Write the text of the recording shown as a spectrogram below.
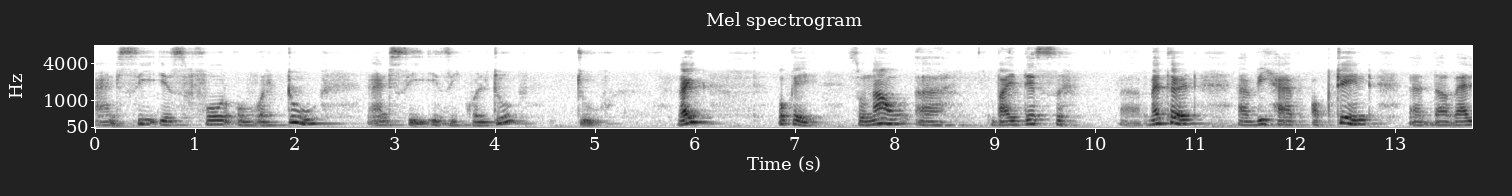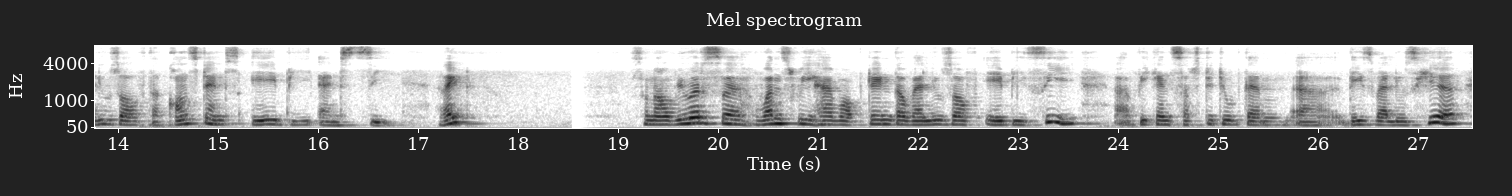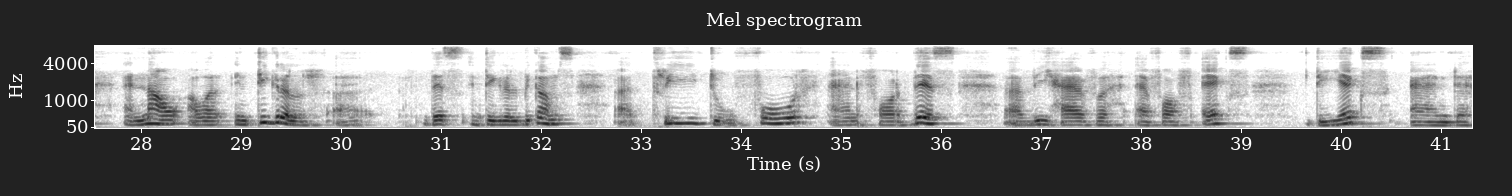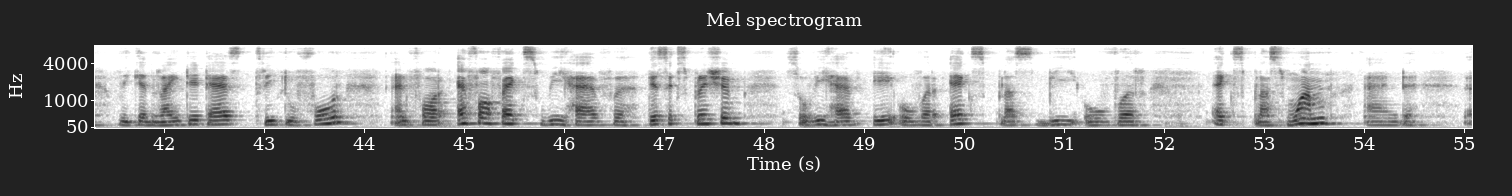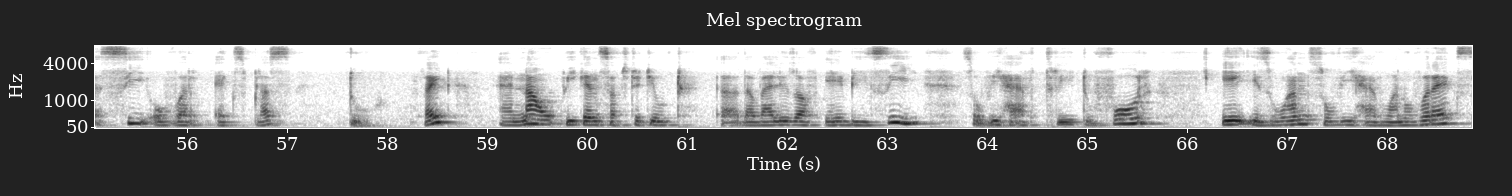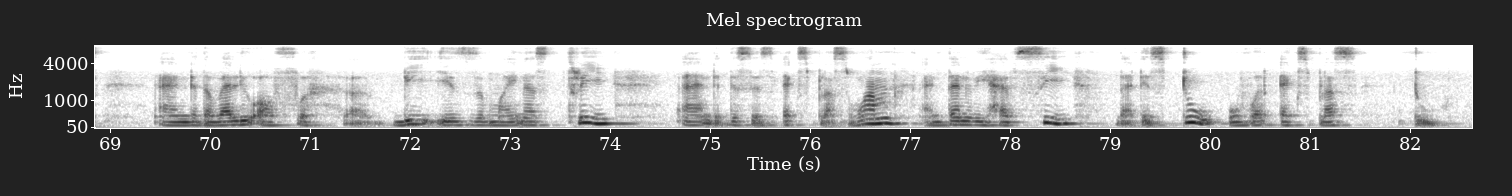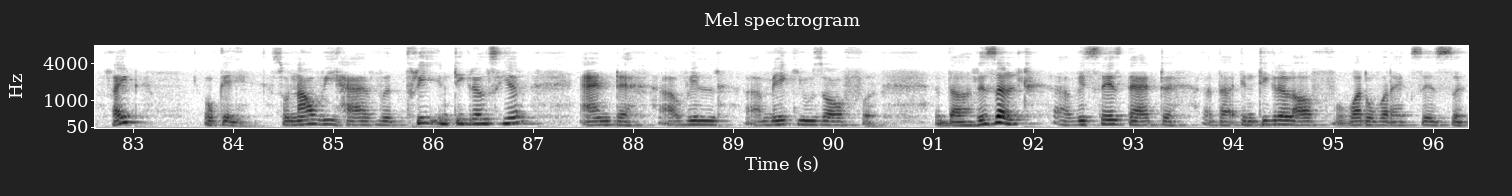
and c is 4 over 2 and c is equal to 2 right? Okay so now uh, by this uh, method uh, we have obtained uh, the values of the constants a b and c right so now viewers uh, once we have obtained the values of a b c uh, we can substitute them uh, these values here. And now our integral this integral becomes 3 to 4 and for this uh, we have f of x dx. And uh, we can write it as 3 to 4 and for f of x we have uh, this expression so we have a over x plus b over x plus 1 and uh, c over x plus 2 right? And now we can substitute uh, the values of a b c. So we have 3 to 4 a is 1 so we have 1 over x. And the value of uh, b is minus 3 and this is x plus 1 and then we have c that is 2 over x plus 2 right? Okay so now we have uh, three integrals here and uh, we'll uh, make use of the result uh, which says that uh, the integral of 1 over x is uh,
